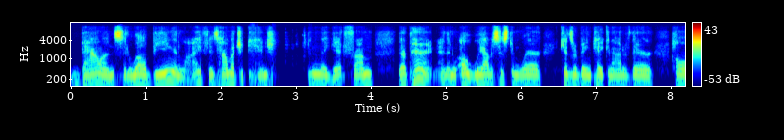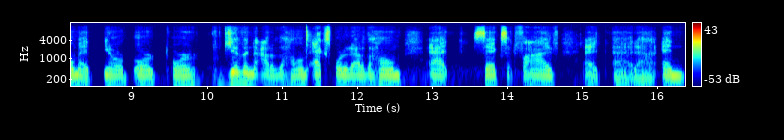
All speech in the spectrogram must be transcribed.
balance and well-being in life is how much attention they get from their parent and then oh we have a system where kids are being taken out of their home at you know or or given out of the home exported out of the home at six at five at, at uh, and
